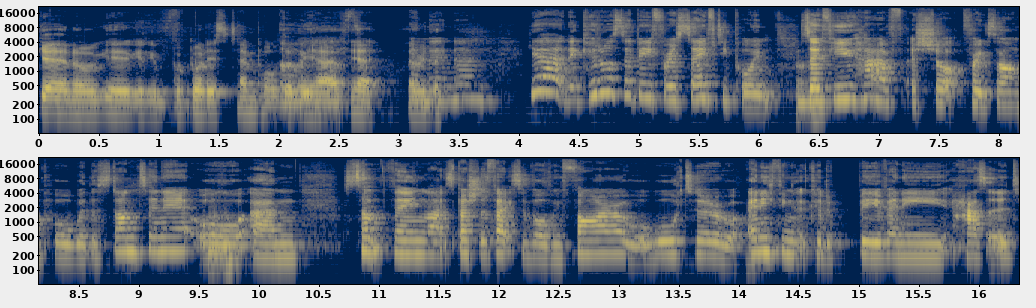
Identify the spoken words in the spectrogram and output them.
Yeah, no, yeah, yeah, Buddhist temple that Oh, we yeah. have. Yeah. Every And day. um, yeah, and it could also be for a safety point. So if you have a shot, for example, with a stunt in it, or um, something like special effects involving fire or water or anything that could be of any hazard,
